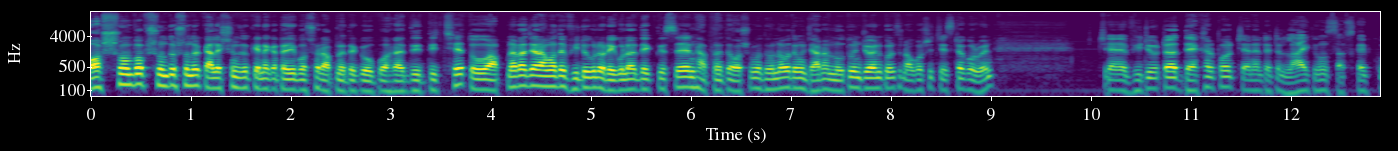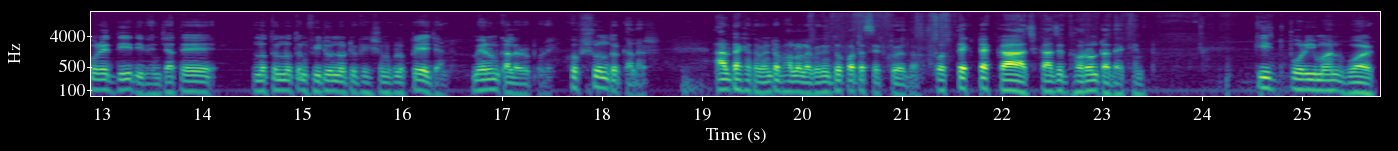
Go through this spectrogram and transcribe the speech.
অসম্ভব সুন্দর সুন্দর কালেকশন কেনাকাটা এই বছর আপনাদেরকে উপহার দিয়ে দিচ্ছে। তো আপনারা যারা আমাদের ভিডিওগুলো রেগুলার দেখতেছেন, আপনাদের অসংখ্য ধন্যবাদ এবং যারা নতুন জয়েন করেছেন, অবশ্যই চেষ্টা করবেন। ভিডিওটা দেখার পর চ্যানেলটা একটা লাইক এবং সাবস্ক্রাইব করে দিয়ে দিবেন, যাতে নতুন নতুন ভিডিও নোটিফিকেশনগুলো পেয়ে যান। মেরুন কালার উপরে। খুব সুন্দর কালার আর দেখাতে হবে এটা ভালো লাগবে, তুমি দোপাটা সেট করে দাও। প্রত্যেকটা কাজ, কাজের ধরনটা দেখেন। কি পরিমাণ ওয়ার্ক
